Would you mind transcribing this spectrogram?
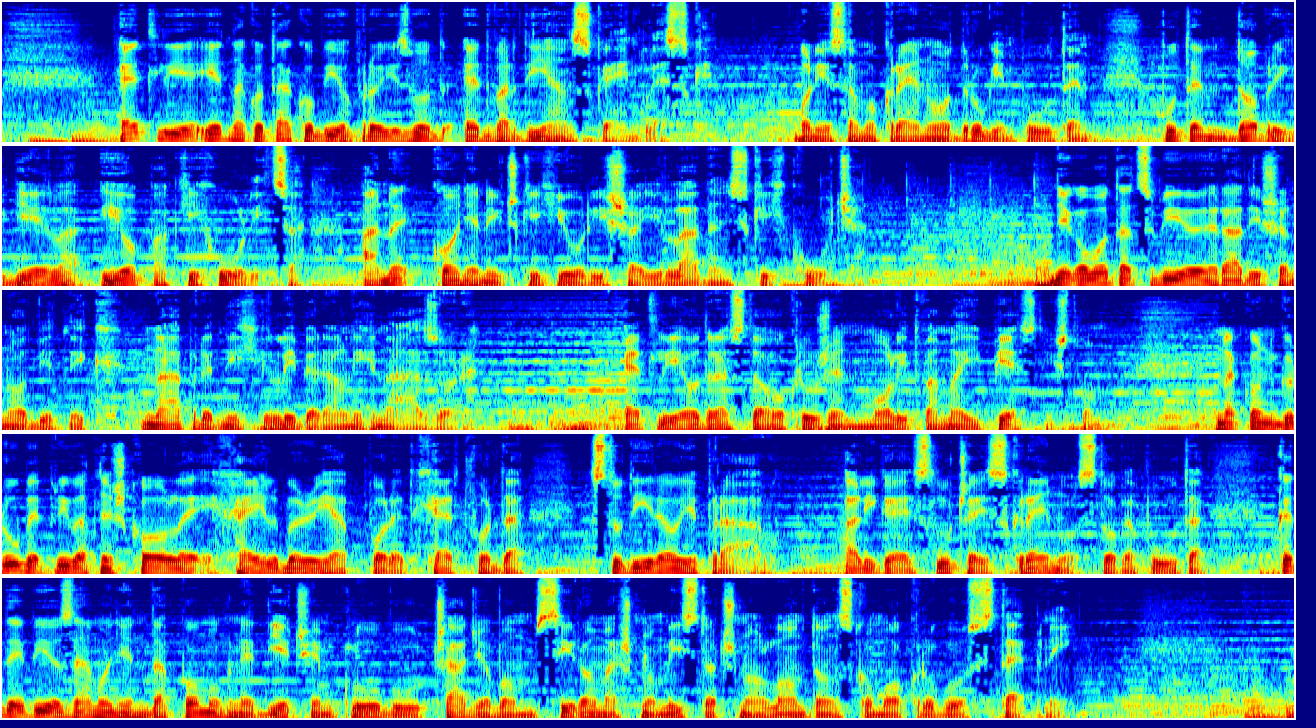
Attlee je jednako tako bio proizvod edvardijanske engleske. On je samo krenuo drugim putem, putem dobrih dijela i opakih ulica, a ne konjaničkih juriša i ladanjskih kuća. Njegov otac bio je radišan odvjetnik naprednih liberalnih nazora. Etli je odrastao okružen molitvama i pjesništvom. Nakon grube privatne škole Hailburya pored Hertforda studirao je pravo, ali ga je slučaj skrenuo s toga puta kada je bio zamoljen da pomogne dječjem klubu u čađavom siromašnom istočno-londonskom okrugu Stepney.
